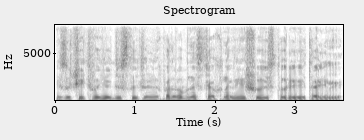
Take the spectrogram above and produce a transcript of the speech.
изучить в ее действительных подробностях новейшую историю Италии.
